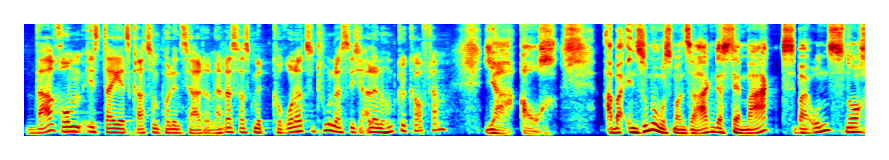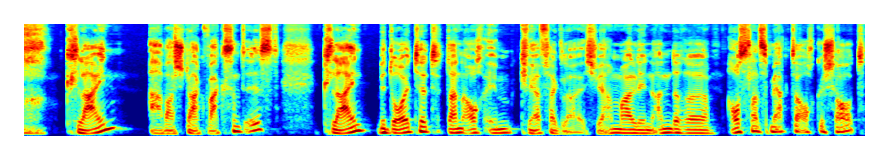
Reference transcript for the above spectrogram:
Warum ist da jetzt gerade so ein Potenzial drin? Hat das was mit Corona zu tun, dass sich alle einen Hund gekauft haben? Ja, auch. Aber in Summe muss man sagen, dass der Markt bei uns noch klein aber stark wachsend ist. Klein bedeutet dann auch im Quervergleich. Wir haben mal in andere Auslandsmärkte auch geschaut.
